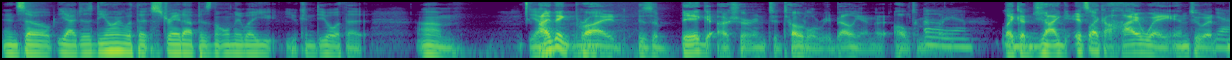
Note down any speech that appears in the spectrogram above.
And so, yeah, just dealing with it straight up is the only way you, you can deal with it. Um, yeah. I think pride is a big usher into total rebellion ultimately. Oh, yeah. Like a mm-hmm. gig it's like a highway into it. Yeah.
